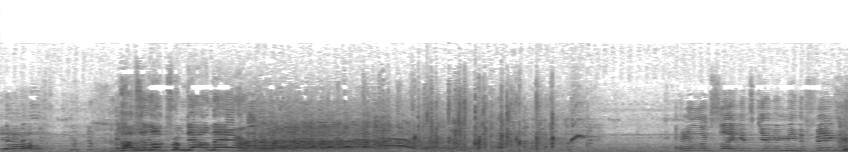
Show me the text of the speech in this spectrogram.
Yeah? How's it look from down there? And it looks like it's giving me the finger.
